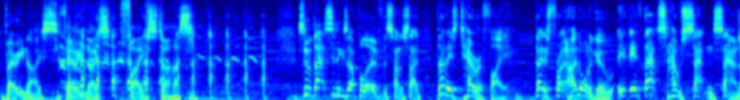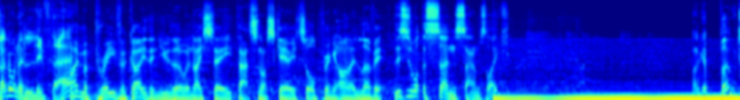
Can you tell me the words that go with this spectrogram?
Very nice. Very nice. Five stars. so that's an example of the sound of Saturn. That is terrifying. That is frightening. I don't want to go. If, if that's how Saturn sounds, I don't want to live there. I'm a braver guy than you, though, and I say that's not scary at all. Bring it on. I love it. This is what the sun sounds like. Like a boat.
